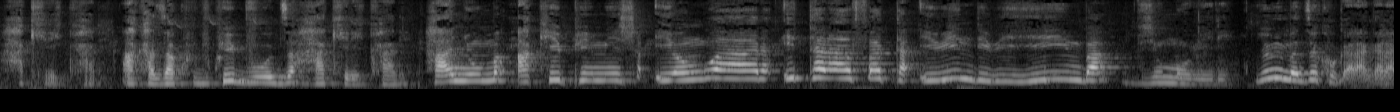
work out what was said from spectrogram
hakiri kare akaza kwivuza hakiri kare hanyuma akipimisha iyo ndwara itarafata ibindi bihimba by'umubiri iyo bimaze kugaragara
